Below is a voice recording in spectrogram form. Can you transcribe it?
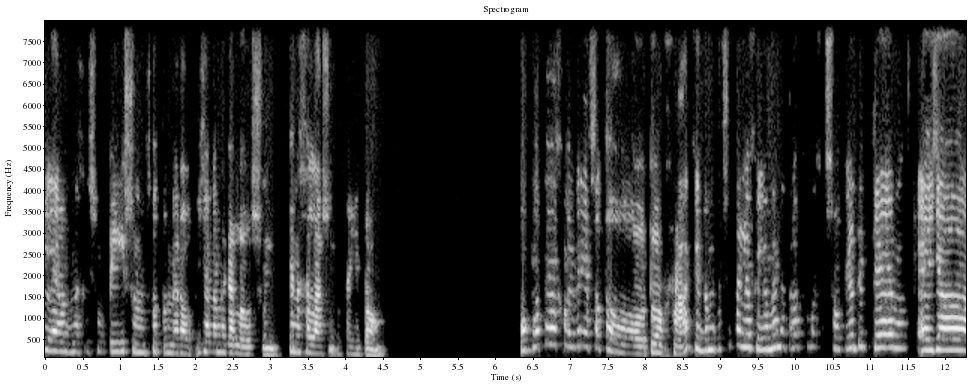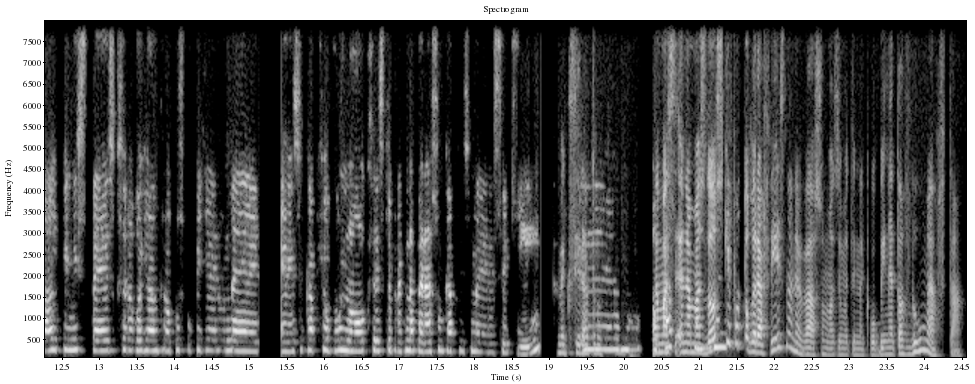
πλέον να χρησιμοποιήσουν αυτό το νερό για να μεγαλώσουν και να χαλάσουν το φαγητό. Οπότε έχουμε βρει αυτό το, το hack και εντωμεταξύ τα λεωφιλιωμένα τρόφιμα χρησιμοποιούνται και ε, για αλπινιστές, ξέρω εγώ, για ανθρώπους που πηγαίνουν ε, σε κάποιο βουνό, ξέρεις, και πρέπει να περάσουν κάποιες μέρες εκεί. Με ξηρά τρόφιμα. Ε, να, μας, να μας δώσει και φωτογραφίες να ανεβάσω μαζί με την εκπομπή, να τα δούμε αυτά.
